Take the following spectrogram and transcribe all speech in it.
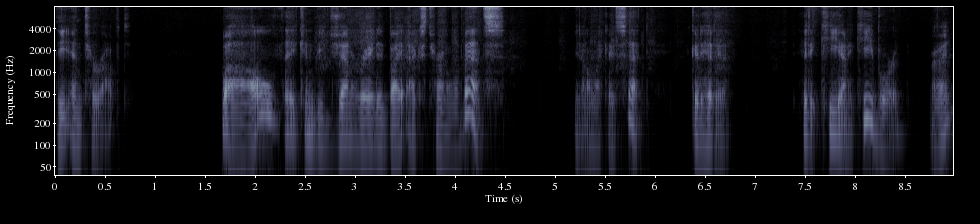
the interrupt? Well, they can be generated by external events. You know, like I said, you could hit a hit a key on a keyboard, right?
